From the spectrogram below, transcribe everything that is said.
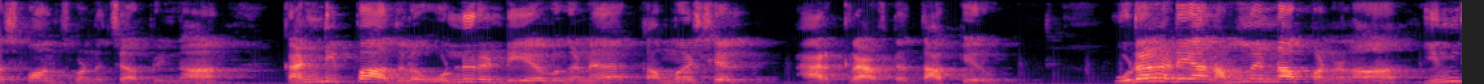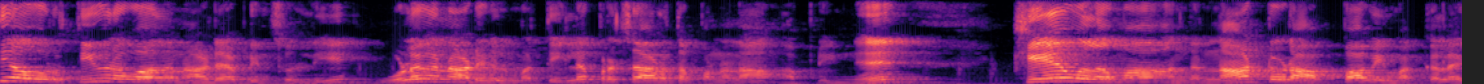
ரெஸ்பான்ஸ் பண்ணுச்சு அப்படின்னா கண்டிப்பாக அதில் ஒன்று ரெண்டு ஏவுகணை கமர்ஷியல் ஏர்கிராஃப்டை தாக்கிடும் உடனடியாக நம்ம என்ன பண்ணலாம்? இந்தியா ஒரு தீவிரவாத நாடு அப்படின்னு சொல்லி உலக நாடுகள் மத்தியில் பிரச்சாரத்தை பண்ணலாம் அப்படின்னு கேவலமாக அந்த நாட்டோட அப்பாவி மக்களை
